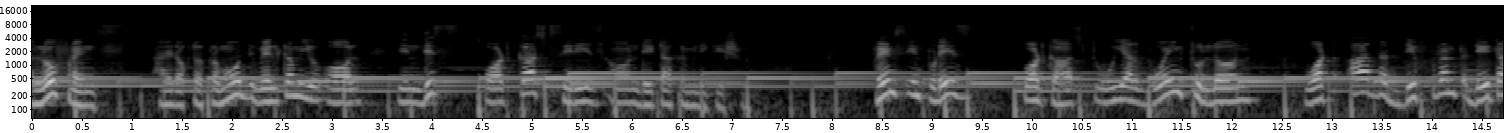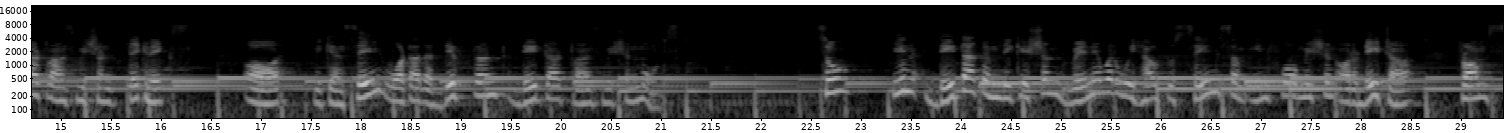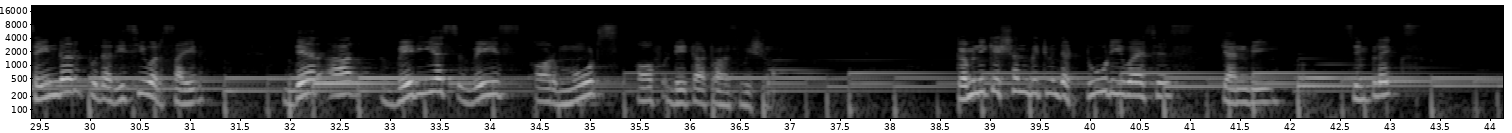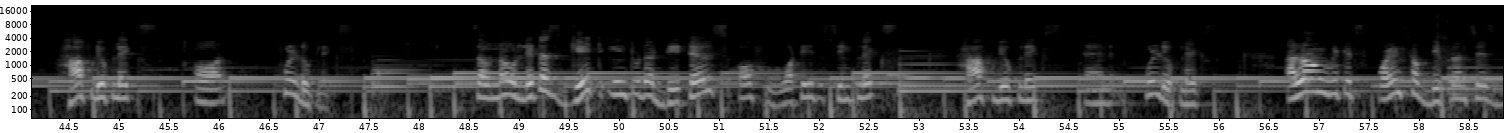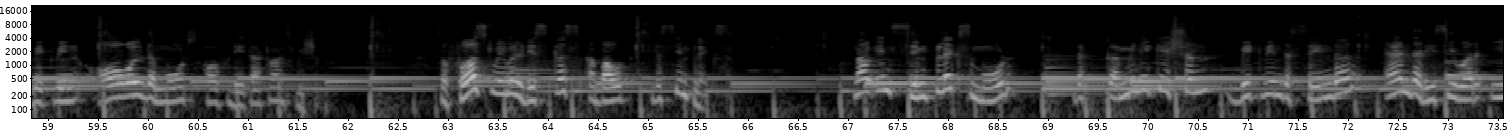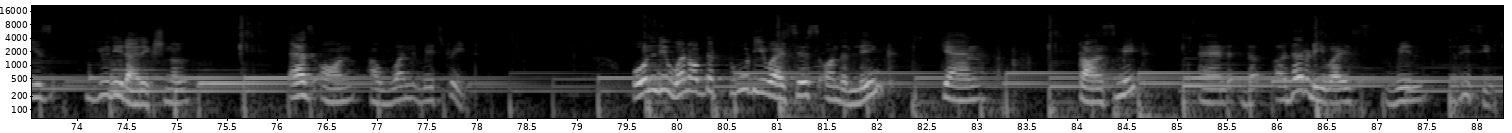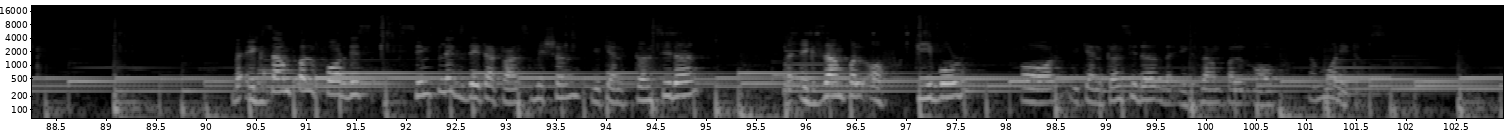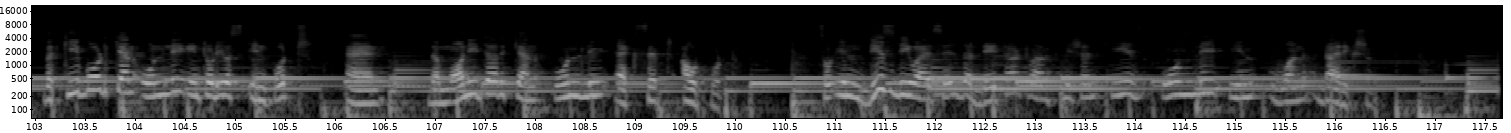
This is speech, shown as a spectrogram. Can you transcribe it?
Hello, friends. I, Dr. Pramod, welcome you all in this podcast series on data communication. Friends, in today's podcast, we are going to learn what are the different data transmission techniques, or we can say what are the different data transmission modes. So, in data communication, whenever we have to send some information or data, from sender to the receiver side, there are various ways or modes of data transmission. Communication between the two devices can be simplex, half duplex, or full duplex. So, now let us get into the details of what is simplex, half duplex, and full duplex along with its points of differences between all the modes of data transmission. So first we will discuss about the simplex. Now in simplex mode the communication between the sender and the receiver is unidirectional as on a one way street. Only one of the two devices on the link can transmit and the other device will receive. The example for this simplex data transmission you can consider the example of keyboard or you can consider the example of the monitors. The keyboard can only introduce input and the monitor can only accept output. So in these devices the data transmission is only in one direction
